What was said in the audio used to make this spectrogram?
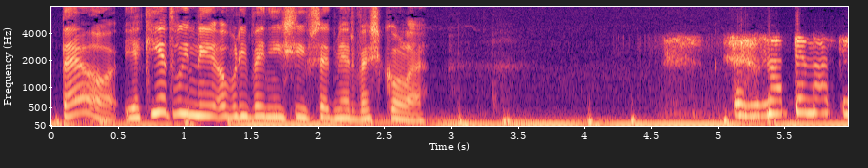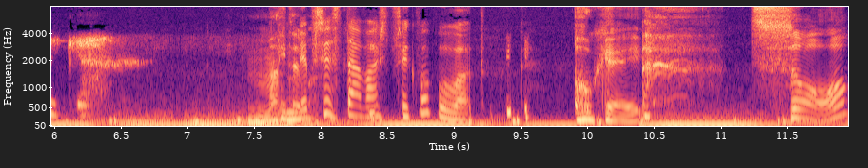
Teo, jaký je tvůj nejoblíbenější předmět ve škole? Matematika. Ty Matem- nepřestáváš překvapovat. OK. Co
